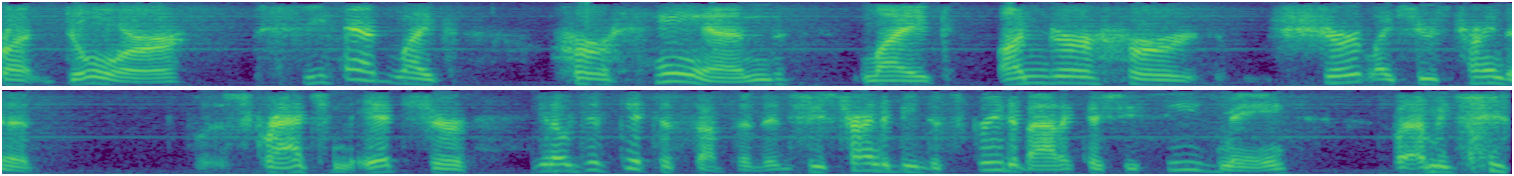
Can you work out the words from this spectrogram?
front door, she had like her hand like under her shirt, like she was trying to scratch an itch or you know just get to something, and she's trying to be discreet about it because she sees me. But I mean, she's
